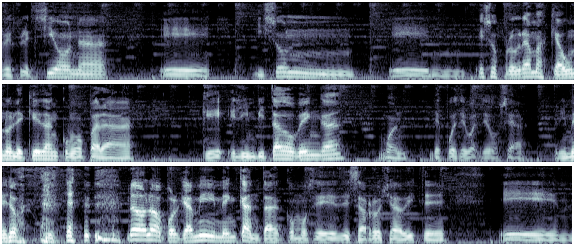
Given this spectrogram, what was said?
reflexiona y son eh, esos programas que a uno le quedan como para que el invitado venga, bueno, después de, o sea, primero, no, no, porque a mí me encanta cómo se desarrolla, viste, eh,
